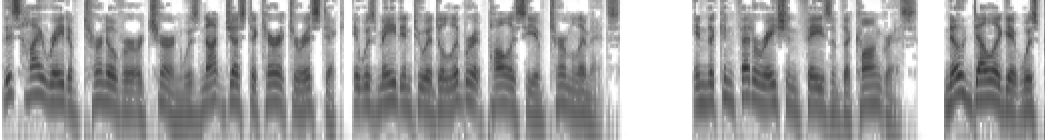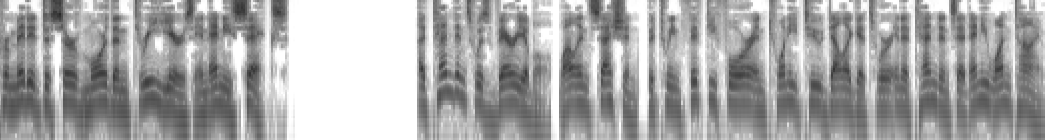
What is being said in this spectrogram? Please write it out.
This high rate of turnover or churn was not just a characteristic, it was made into a deliberate policy of term limits. In the Confederation phase of the Congress, no delegate was permitted to serve more than three years in any six Attendance was variable, while in session, between 54 and 22 delegates were in attendance at any one time,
